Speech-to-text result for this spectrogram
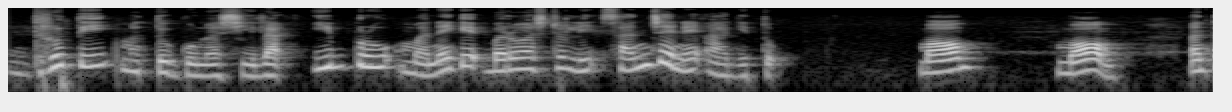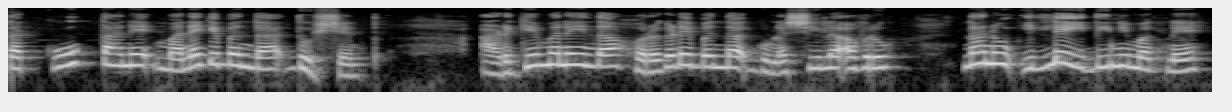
ಧೃತಿ ಮತ್ತು ಗುಣಶೀಲ ಇಬ್ಬರು ಮನೆಗೆ ಬರುವಷ್ಟರಲ್ಲಿ ಸಂಜೆನೇ ಆಗಿತ್ತು. ಮಾಮ್ ಮಾಮ್ ಅಂತ ಕೂಗ್ತಾನೆ ಮನೆಗೆ ಬಂದ ದುಷ್ಯಂತ್. ಅಡುಗೆ ಮನೆಯಿಂದ ಹೊರಗಡೆ ಬಂದ ಗುಣಶೀಲ ಅವರು, ನಾನು ಇಲ್ಲೇ ಇದ್ದೀನಿ ಮಗ್ನೆ,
